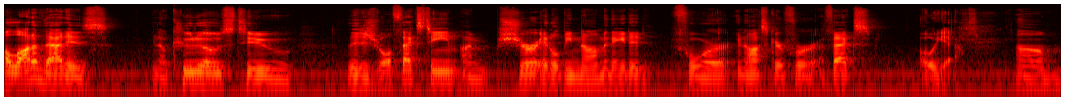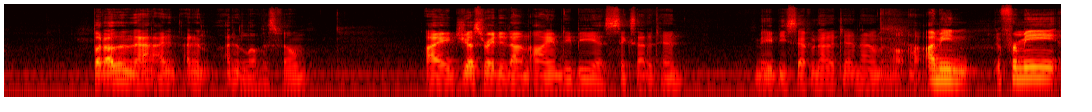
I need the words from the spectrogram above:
a lot of that is, you know, kudos to the digital effects team. I'm sure it'll be nominated for an Oscar for effects. oh yeah. Um, but other than that, I didn't, I didn't, I didn't love this film. I just rated it on IMDb as six out of ten, maybe seven out of ten. I don't know. I mean, for me,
